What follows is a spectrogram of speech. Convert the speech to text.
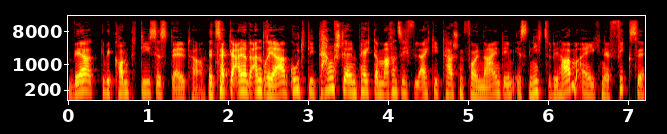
Wer bekommt dieses Delta? Jetzt sagt der eine oder andere, ja gut, die Tankstellenpächter machen sich vielleicht die Taschen voll. Nein, dem ist nicht so. Die haben eigentlich eine fixe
